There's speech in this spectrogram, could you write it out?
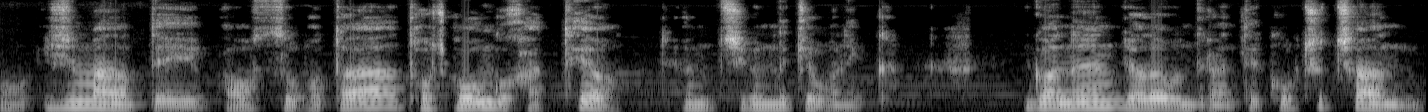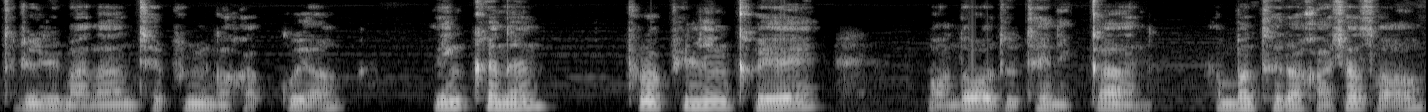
20만원대의 마우스보다 더 좋은 것 같아요. 전 지금 느껴보니까. 이거는 여러분들한테 꼭 추천드릴 만한 제품인 것 같고요. 링크는 프로필 링크에 어, 넣어둘 테니까 한번 들어가셔서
